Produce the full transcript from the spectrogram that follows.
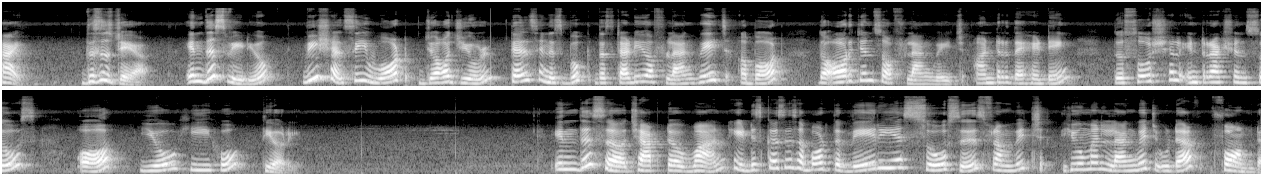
Hi, this is Jaya. In this video, we shall see what George Yule tells in his book The Study of Language about the origins of language under the heading The Social Interaction Source or Yo-He-Ho Theory. In this uh, chapter 1, he discusses about the various sources from which human language would have formed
